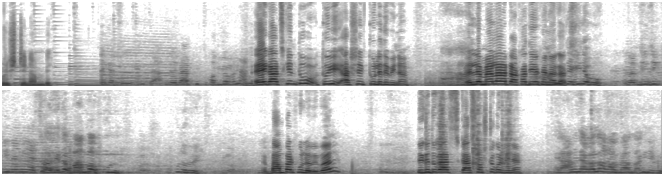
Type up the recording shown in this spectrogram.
বৃষ্টি নামবে। এই গাছ কিন্তু তুই আসে তুলে দিবি না। এলে মেলা টাকা দিয়ে কেনা গাছ। বাম্পার ফুল হবে বল। তুই কিন্তু গাছ গাছ নষ্ট করবি না। আমি লাগালো আমার দাম লাগিয়ে দেবে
